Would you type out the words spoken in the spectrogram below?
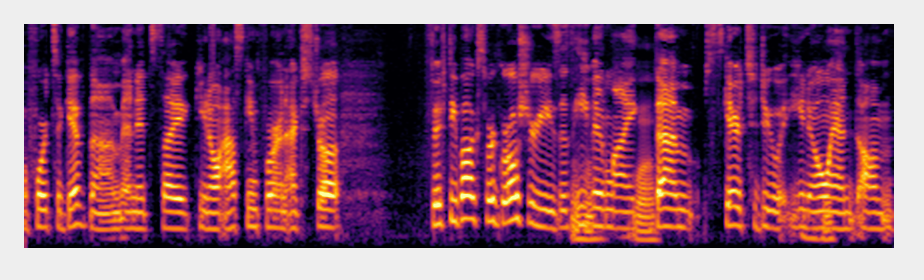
afford to give them and it's like you know asking for an extra 50 bucks for groceries is Mhm. even like Wow. them scared to do it you know and um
